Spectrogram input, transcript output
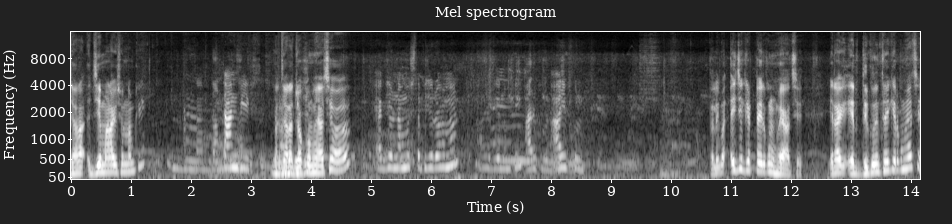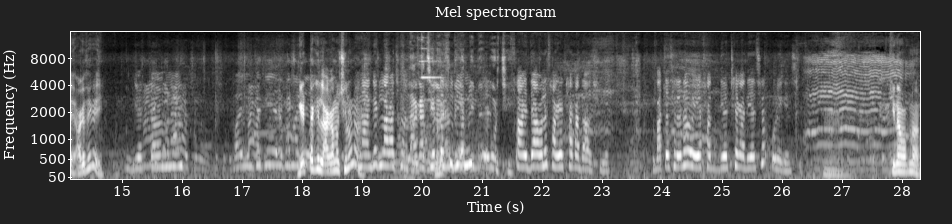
যারা যে মারা গেছে নাম কি? তানবীর। আর যারা জখম হয়ে আছে ও? একজন নাম মুস্তাফিজুর রহমান আর একজন নাম কি? আরিফুল। আরিফুল। তাহলে এই যে গেটটা এরকম হয়ে আছে এরা এর দীর্ঘদিন থেকে কি এরকম হয়ে আছে? আগে থেকেই? গেটটা মানে গেটটা কি লাগানো ছিল না? না গেট লাগা ছিল না। গেটটা শুধু এমনি সাইড দেওয়ালে সাইডে ঠাকা দেওয়া ছিল। বাচ্চা ছেলেরা ওই হাত দিয়ে ঠেকা দিয়েছে পড়ে গেছে। কি নাম আপনার?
